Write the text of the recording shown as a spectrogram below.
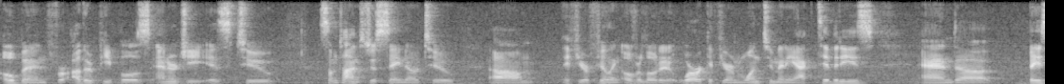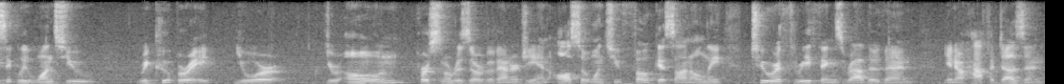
open for other people's energy is to sometimes just say no to um, if you're feeling overloaded at work, if you're in one too many activities, and uh, basically once you recuperate your your own personal reserve of energy, and also once you focus on only two or three things rather than you know half a dozen,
